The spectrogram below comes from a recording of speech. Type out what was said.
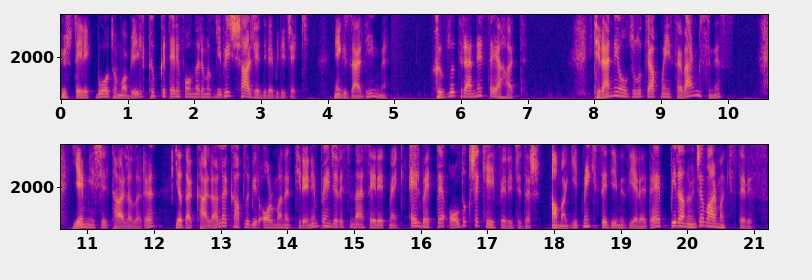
Üstelik bu otomobil tıpkı telefonlarımız gibi şarj edilebilecek. Ne güzel değil mi? Hızlı trenle seyahat. Trenle yolculuk yapmayı sever misiniz? Yemyeşil tarlaları ya da karlarla kaplı bir ormanı trenin penceresinden seyretmek elbette oldukça keyif vericidir. Ama gitmek istediğimiz yere de bir an önce varmak isteriz.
